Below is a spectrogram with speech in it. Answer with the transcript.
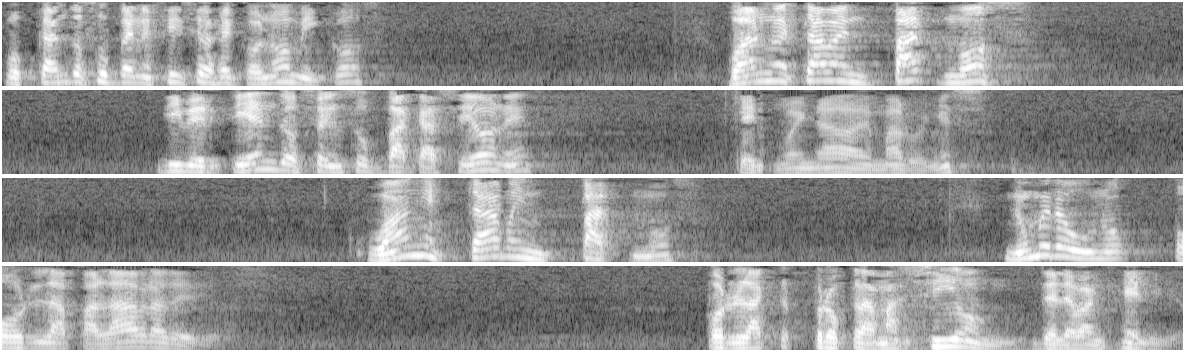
buscando sus beneficios económicos. Juan no estaba en Patmos divirtiéndose en sus vacaciones, que no hay nada de malo en eso. Juan estaba en Patmos Número uno, por la palabra de Dios, por la proclamación del Evangelio,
